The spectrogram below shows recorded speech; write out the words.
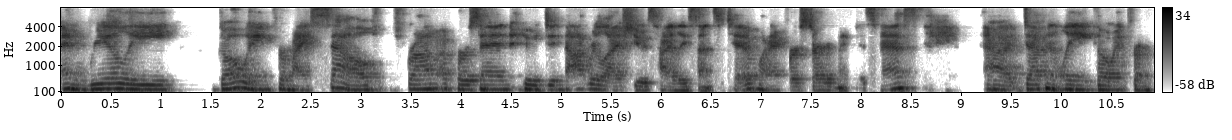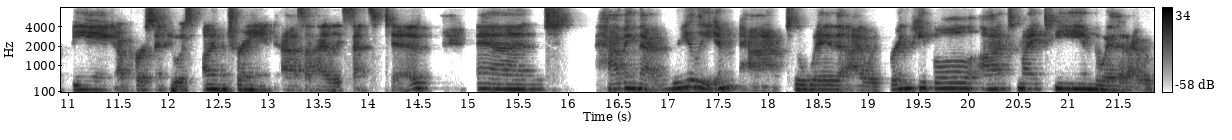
and really going for myself from a person who did not realize she was highly sensitive when I first started my business uh, definitely going from being a person who was untrained as a highly sensitive and having that really impact the way that I would bring people onto my team, the way that I would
